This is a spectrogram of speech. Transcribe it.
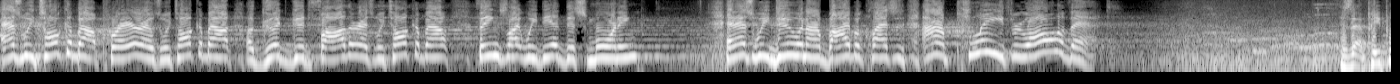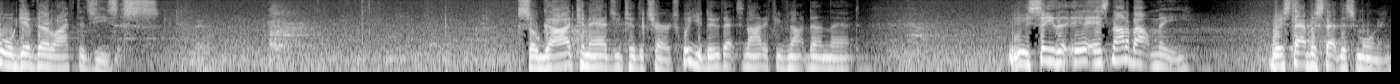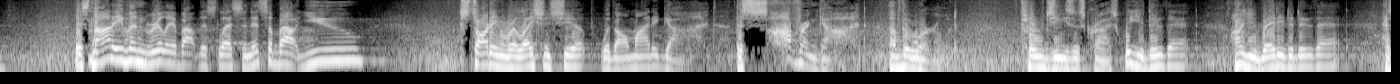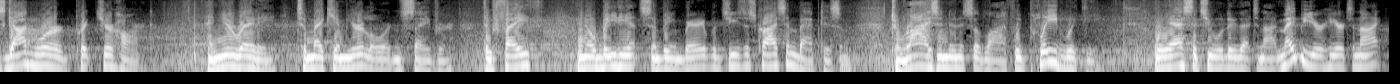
As we talk about prayer, as we talk about a good, good father, as we talk about things like we did this morning, and as we do in our Bible classes, our plea through all of that is that people will give their life to Jesus. So God can add you to the church. Will you do that tonight if you've not done that? You see, it's not about me. We established that this morning. It's not even really about this lesson. It's about you starting a relationship with Almighty God, the sovereign God of the world, through Jesus Christ. Will you do that? Are you ready to do that? Has God's Word pricked your heart and you're ready to make Him your Lord and Savior through faith and obedience and being buried with Jesus Christ in baptism to rise in newness of life? We plead with you we ask that you will do that tonight. Maybe you're here tonight,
